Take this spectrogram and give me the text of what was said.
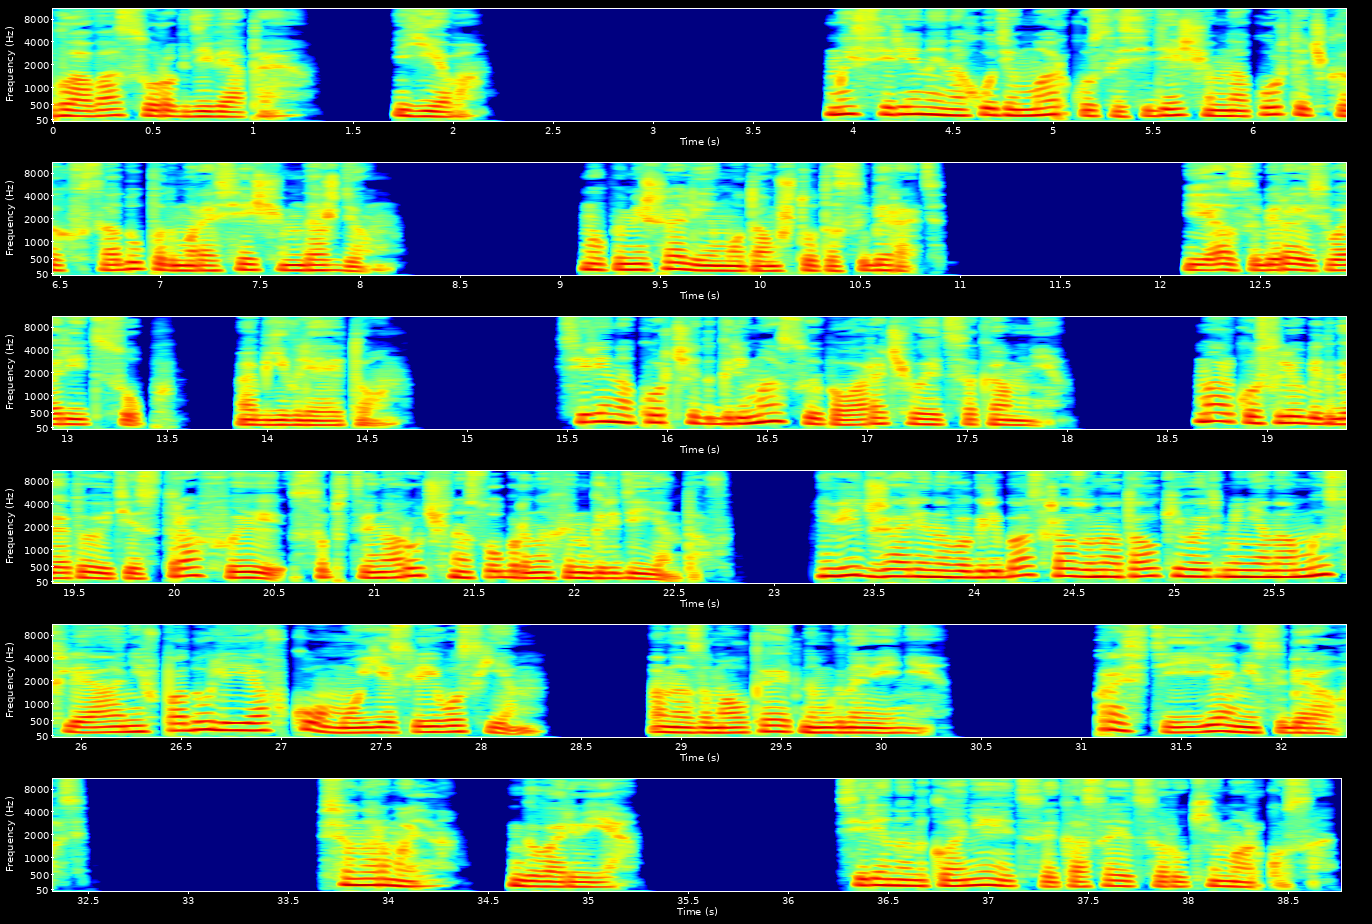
Глава 49. Ева. Мы с Сиреной находим Маркуса, сидящим на корточках в саду под моросящим дождем. Мы помешали ему там что-то собирать. «Я собираюсь варить суп», — объявляет он. Сирена корчит гримасу и поворачивается ко мне. Маркус любит готовить из трав и собственноручно собранных ингредиентов. Вид жареного гриба сразу наталкивает меня на мысли, а не впаду ли я в кому, если его съем. Она замолкает на мгновение. «Прости, я не собиралась». Все нормально», — говорю я. Сирена наклоняется и касается руки Маркуса.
